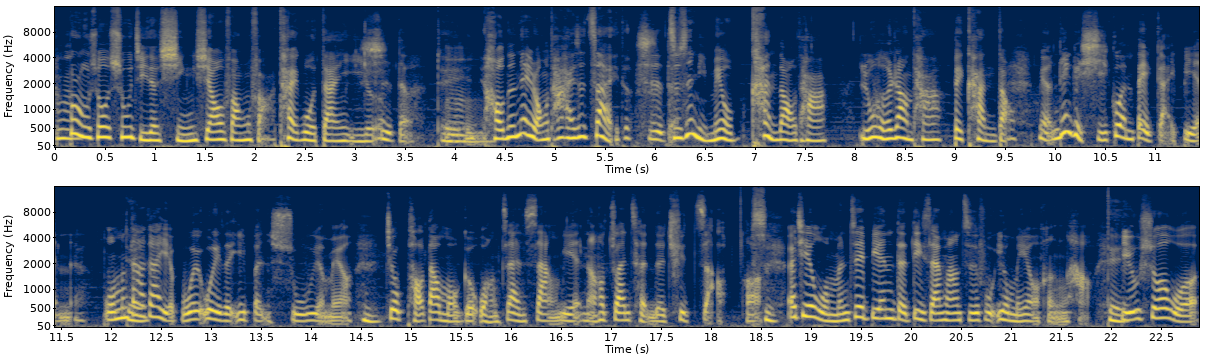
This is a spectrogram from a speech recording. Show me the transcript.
不如说书籍的行销方法太过单一了。是的，对，好的内容它还是在的，是的，只是你没有看到它。如何让他被看到？没有那个习惯被改变了，我们大概也不会为了一本书有没有，就跑到某个网站上面，然后专程的去找啊。是，而且我们这边的第三方支付又没有很好。对，比如说我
